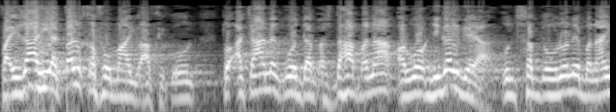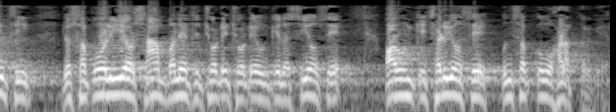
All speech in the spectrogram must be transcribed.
فیضا ہی تلقف و ما یافکون تو اچانک وہ جب اسدہ بنا اور وہ نگل گیا، ان سب جو انہوں نے بنائی تھی، جو سپولی اور سانپ بنے تھے چھوٹے چھوٹے ان کی رسیوں سے اور ان کی چھڑیوں سے، ان سب کو وہ ہڑپ کر گیا۔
